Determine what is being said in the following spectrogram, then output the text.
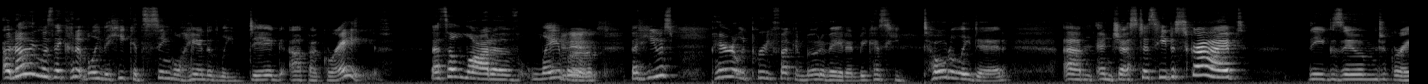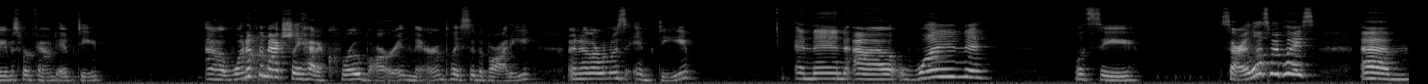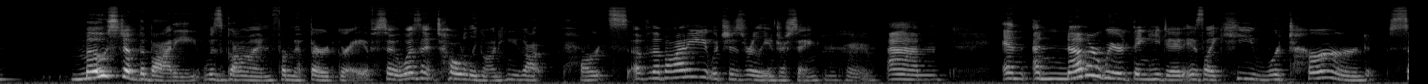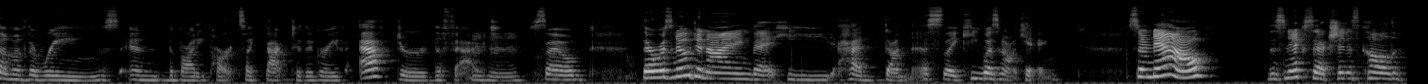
another thing was they couldn't believe that he could single handedly dig up a grave. That's a lot of labor. But he was apparently pretty fucking motivated because he totally did. Um, and just as he described, the exhumed graves were found empty. Uh, one of them actually had a crowbar in there in place of the body. Another one was empty. And then uh, one, let's see. Sorry, I lost my place. Um, most of the body was gone from the third grave. So it wasn't totally gone. He got parts of the body, which is really interesting. Okay. Um, and another weird thing he did is like he returned some of the rings and the body parts like back to the grave after the fact. Mhm. So there was no denying that he had done this. Like he was not kidding. So now this next section is called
